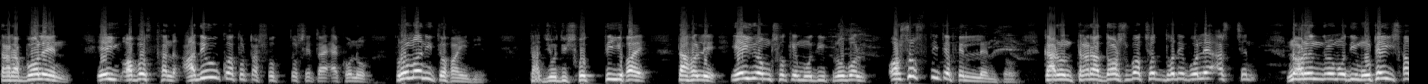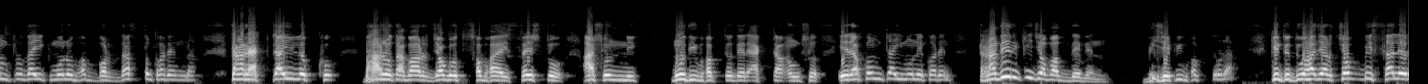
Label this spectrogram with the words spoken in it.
তারা বলেন, এই অবস্থান আদেও কতটা সত্য সেটা এখনও প্রমাণিত হয়নি। তা যদি সত্যিই হয়, তাহলে এই অংশকে মোদি প্রবল অস্বস্তিতে ফেললেন তো। কারণ তারা দশ বছর ধরে বলে আসছেন, নরেন্দ্র মোদী মোটেই সাম্প্রদায়িক মনোভাব বরদাস্ত করেন না। তার একটাই লক্ষ্য, ভারত আবার জগৎ সভায় শ্রেষ্ঠ আসন্নিক মোদি ভক্তদের একটা অংশ। এরকমটাই মনে করেন, তাদের কি জবাব দেবেন? বিজেপি ভক্তরা। কিন্তু দু হাজার চব্বিশ সালের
